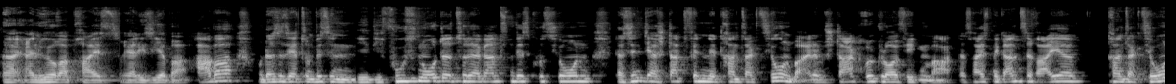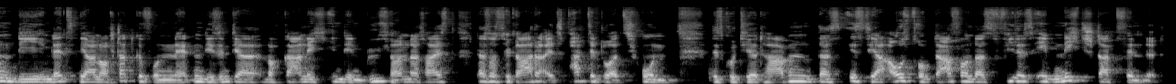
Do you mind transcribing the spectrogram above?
ein höherer Preis realisierbar. Aber, und das ist jetzt so ein bisschen die, die Fußnote zu der ganzen Diskussion, das sind ja stattfindende Transaktionen bei einem stark rückläufigen Markt. Das heißt, eine ganze Reihe Transaktionen, die im letzten Jahr noch stattgefunden hätten, die sind ja noch gar nicht in den Büchern. Das heißt, das, was wir gerade als Pattsituation diskutiert haben, das ist ja Ausdruck davon, dass vieles eben nicht stattfindet.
